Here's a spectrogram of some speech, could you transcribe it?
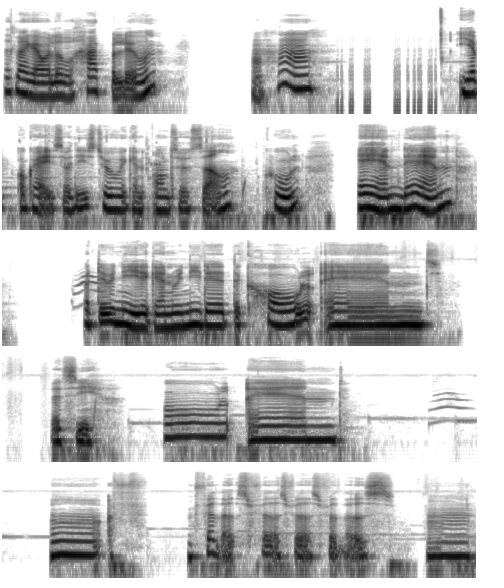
That's like our little heart balloon. Uh-huh. Yep, okay, so these two we can also sell. Cool. And then what do we need again? We needed the coal and... Let's see. Coal and... Uh, feathers, feathers, feathers, feathers. Mm.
